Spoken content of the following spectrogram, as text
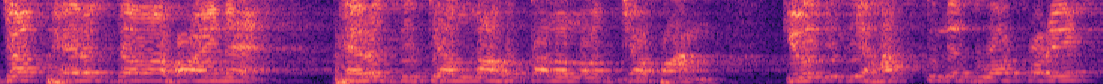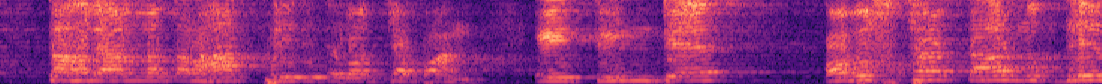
যা ফেরত দেওয়া হয় না। ফেরত দিতে আল্লাহ তাআলা লজ্জা পান। কেউ যদি হাত তুলে দোয়া করে, তাহলে আল্লাহ তার হাত ফিরিয়ে দিতে লজ্জা পান। এই তিনটে অবস্থা তার মধ্যে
